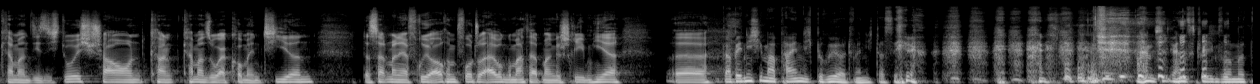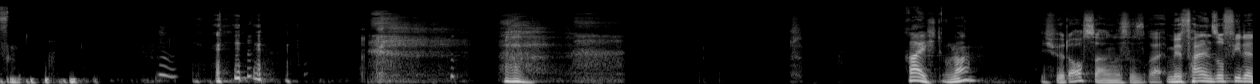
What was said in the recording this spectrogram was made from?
kann man die sich durchschauen, kann, kann man sogar kommentieren. Das hat man ja früher auch im Fotoalbum gemacht, da hat man geschrieben, hier. Äh da bin ich immer peinlich berührt, wenn ich das sehe. Manche ihren Stream so nutzen. Reicht, oder? Ich würde auch sagen, dass es mir fallen so viele,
